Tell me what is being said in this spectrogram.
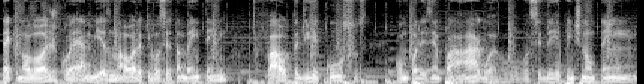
tecnológico é a mesma hora que você também tem falta de recursos, como por exemplo a água, ou você de repente não tem um,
